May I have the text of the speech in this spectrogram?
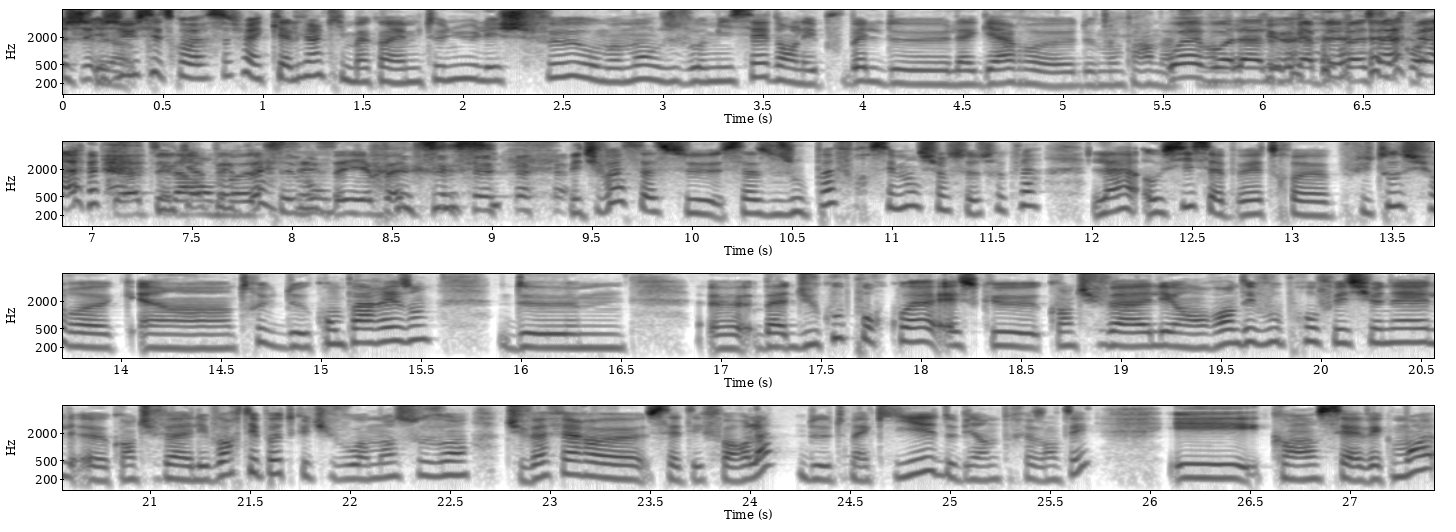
J'ai eu cette conversation avec quelqu'un qui m'a quand même tenu les cheveux au moment où je vomissais dans les poubelles de la gare euh, de Montparnasse. Ouais, hein. voilà, Donc, le euh, cap est passé, quoi. T'es le là en mode, passé, c'est bon. ça y a pas de souci. Mais tu vois, ça se, ça se joue pas forcément sur ce truc-là. Là aussi, ça peut être euh, plutôt sur euh, un truc de comparaison. De, euh, bah, du coup, pourquoi est-ce que quand tu vas aller en rendez-vous professionnel, euh, quand tu vas aller voir tes potes que tu vois moins souvent, tu vas faire euh, cet effort-là de te maquiller, de bien te présenter, et quand c'est avec moi,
